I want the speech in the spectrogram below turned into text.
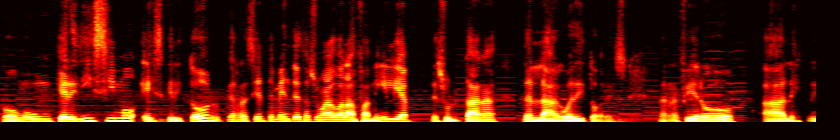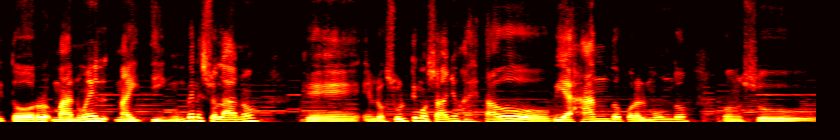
con un queridísimo escritor que recientemente ha sumado a la familia de Sultana del Lago Editores. Me refiero al escritor Manuel Maitín, un venezolano que en los últimos años ha estado viajando por el mundo con su,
